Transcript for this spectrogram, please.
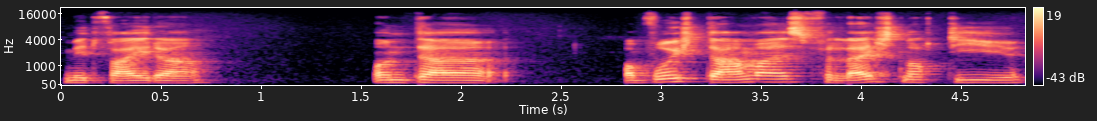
mit weiter. Und da, obwohl ich damals vielleicht noch die,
